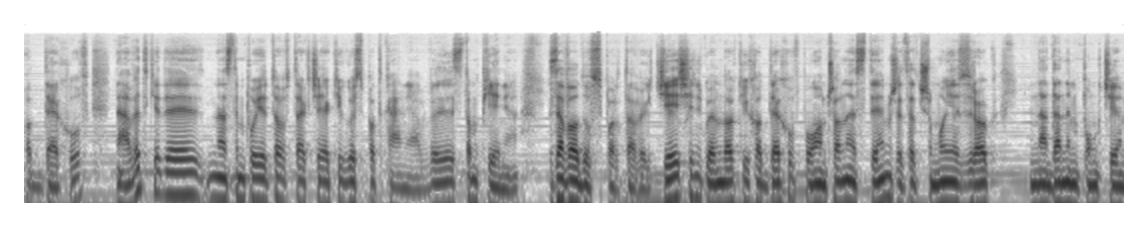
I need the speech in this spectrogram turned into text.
oddechów, nawet kiedy następuje to w trakcie jakiegoś spotkania, wystąpienia, zawodów sportowych. 10 głębokich oddechów połączone z tym, że zatrzymuję wzrok na danym punkcie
